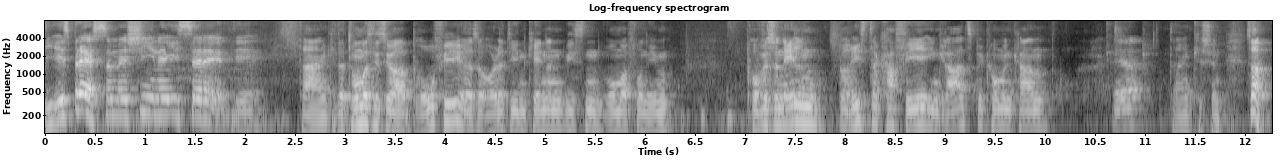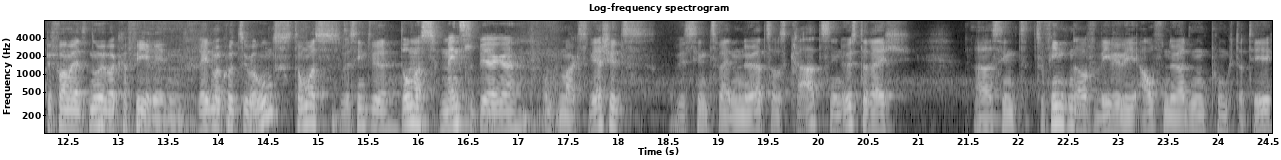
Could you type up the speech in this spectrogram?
Die Espresso-Maschine ist ready. Danke. Der Thomas ist ja ein Profi, also alle, die ihn kennen, wissen, wo man von ihm professionellen Barista-Kaffee in Graz bekommen kann. Ja. Dankeschön. So, bevor wir jetzt nur über Kaffee reden, reden wir kurz über uns. Thomas, wer sind wir? Thomas Menzelberger, Und Max Werschitz. Wir sind zwei Nerds aus Graz in Österreich, äh, sind zu finden auf www.aufnörden.at. äh,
